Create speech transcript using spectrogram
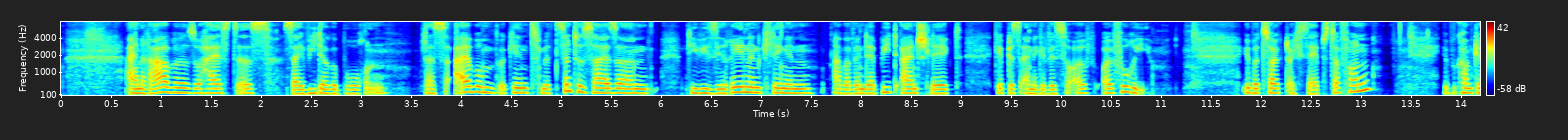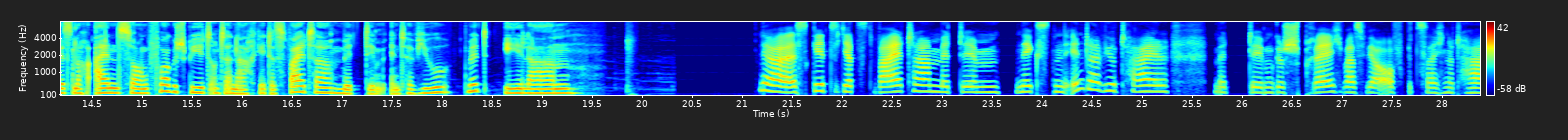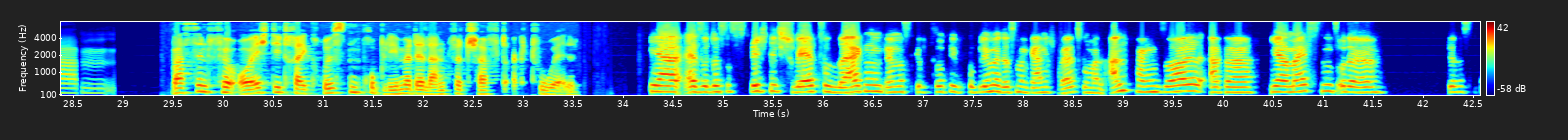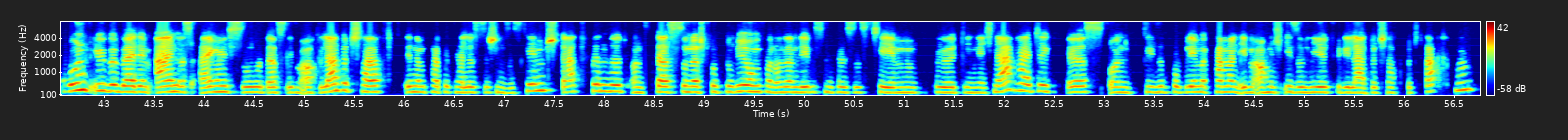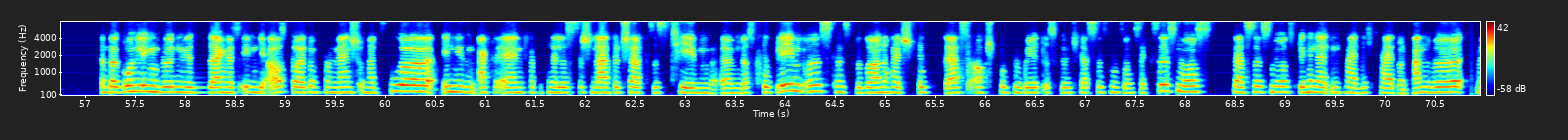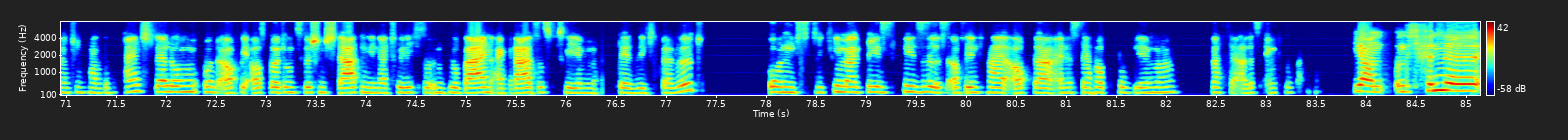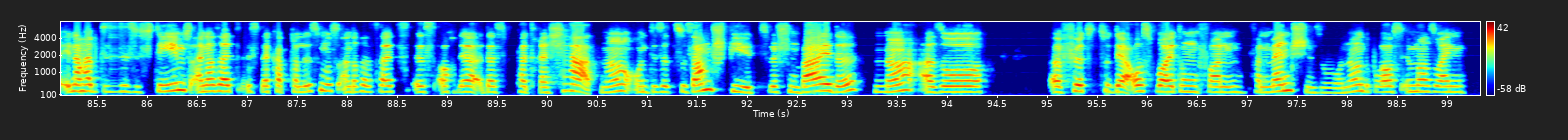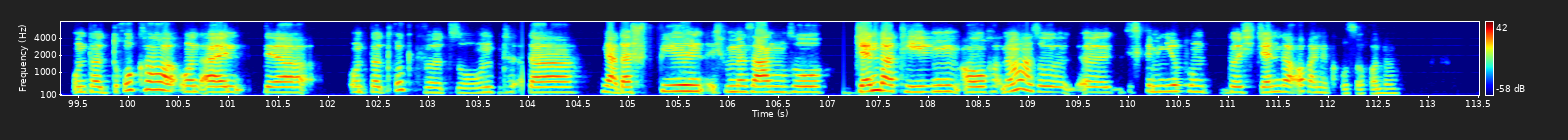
Ein Rabe, so heißt es, sei wiedergeboren. Das Album beginnt mit Synthesizern, die wie Sirenen klingen, aber wenn der Beat einschlägt, gibt es eine gewisse Eu Euphorie. Überzeugt euch selbst davon. Ihr bekommt jetzt noch einen Song vorgespielt und danach geht es weiter mit dem Interview mit Elan. Ja, es geht jetzt weiter mit dem nächsten Interviewteil, mit dem Gespräch, was wir aufgezeichnet haben was sind für euch die drei größten Probleme der Landwirtschaft aktuell? Ja, also das ist richtig schwer zu sagen, denn es gibt so viele Probleme, dass man gar nicht weiß, wo man anfangen soll. Aber ja, meistens oder das Grundübel bei dem einen ist eigentlich so, dass eben auch die Landwirtschaft in einem kapitalistischen System stattfindet und das zu einer Strukturierung von unserem Lebensmittelsystem führt, die nicht nachhaltig ist. Und diese Probleme kann man eben auch nicht isoliert für die Landwirtschaft betrachten. Aber grundlegend würden wir sagen, dass eben die Ausbeutung von Mensch und Natur in diesem aktuellen kapitalistischen Landwirtschaftssystem ähm, das Problem ist, insbesondere halt das auch strukturiert ist durch Rassismus und Sexismus, Klassismus, Behindertenfeindlichkeit und andere menschenfeindliche Einstellungen und auch die Ausbeutung zwischen Staaten, die natürlich so im globalen Agrarsystem sehr sichtbar wird. Und die Klimakrise ist auf jeden Fall auch da eines der Hauptprobleme, was ja alles eng zusammenhängt. Ja, und, und ich finde, innerhalb dieses Systems, einerseits ist der Kapitalismus, andererseits ist auch der, das Patriarchat, ne? Und dieses Zusammenspiel zwischen beide, ne? Also äh, führt zu der Ausbeutung von, von Menschen so, ne? Du brauchst immer so einen Unterdrucker und ein, der unterdrückt wird, so. Und da, ja, da spielen, ich würde mal sagen, so Gender-Themen auch, ne? Also äh, Diskriminierung durch Gender auch eine große Rolle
